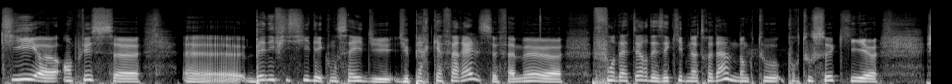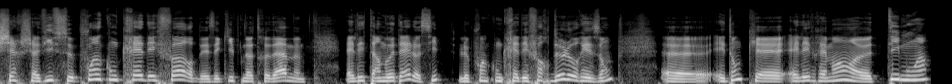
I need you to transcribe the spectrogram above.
qui en plus euh, bénéficie des conseils du, père Caffarel, ce fameux euh, fondateur des équipes Notre-Dame. Donc pour tous ceux qui euh, cherchent à vivre ce point concret d'effort des équipes Notre-Dame, elle est un modèle aussi, le point concret d'effort de l'oraison. et donc elle est vraiment témoin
